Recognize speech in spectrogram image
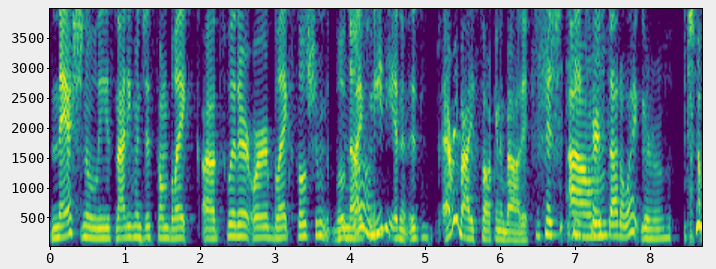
nationally. It's not even just on black uh, twitter or black social no. black media. It's everybody's talking about it. Because he um, cursed out a white girl.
